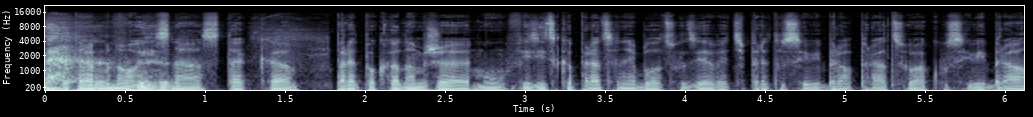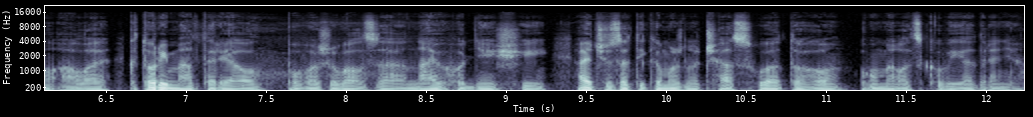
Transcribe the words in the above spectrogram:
ale teda mnohí z nás, tak eh, predpokladám, že mu fyzická práca nebola cudzia, veď preto si vybral prácu, akú si vybral, ale ktorý materiál považoval za najvhodnejší, aj čo sa týka možno času a toho umeleckého vyjadrenia?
